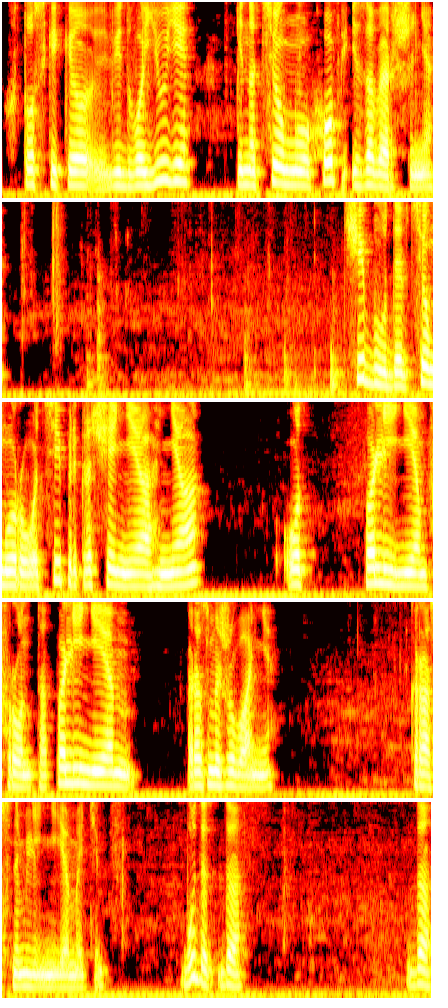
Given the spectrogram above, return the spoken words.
Хто скільки відвоює, і на цьому хоп і завершення. Чи буде в цьому році прекращення огня от по лініям фронту, по лініям розмежування? Красним лініям этим. Буде? Да. Да.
